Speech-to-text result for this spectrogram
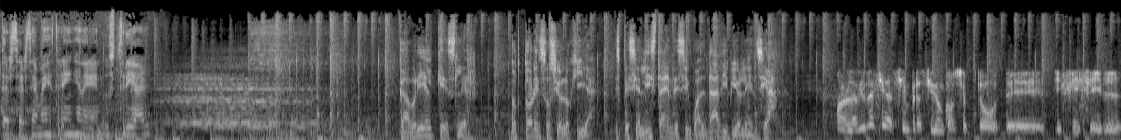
tercer semestre de Ingeniería Industrial. Gabriel Kessler, doctor en Sociología, especialista en desigualdad y violencia. Bueno, la violencia siempre ha sido un concepto de difícil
